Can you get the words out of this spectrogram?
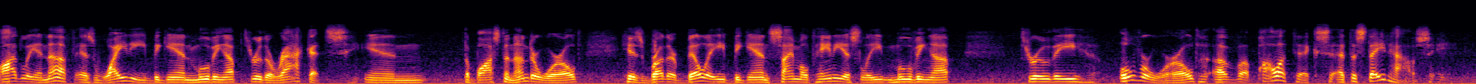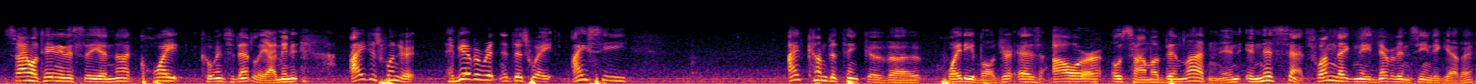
oddly enough, as Whitey began moving up through the rackets in the Boston underworld, his brother Billy began simultaneously moving up through the overworld of uh, politics at the State House. Simultaneously and not quite coincidentally. I mean, I just wonder have you ever written it this way? I see. I've come to think of uh, Whitey Bulger as our Osama bin Laden in, in this sense. One, they'd never been seen together.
